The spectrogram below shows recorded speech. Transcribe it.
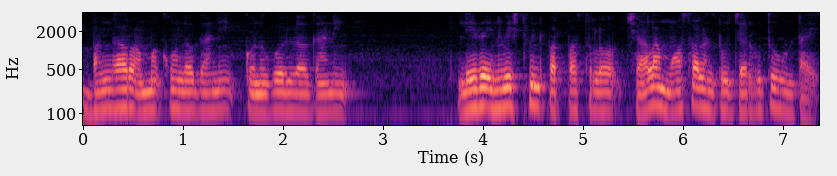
బంగారు అమ్మకంలో కానీ కొనుగోలులో కానీ లేదా ఇన్వెస్ట్మెంట్ పర్పస్లో చాలా మోసాలు అంటూ జరుగుతూ ఉంటాయి.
